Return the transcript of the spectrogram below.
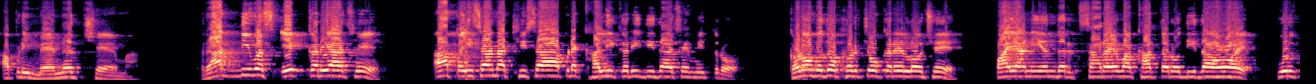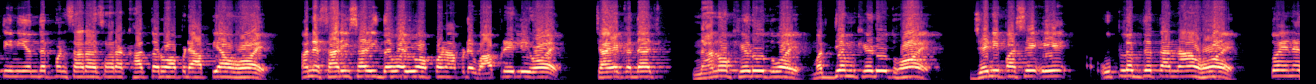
આપણી મહેનત છે એમાં. રાત દિવસ એક કર્યા છે. આ પૈસાના ખિસ્સા આપણે ખાલી કરી દીધા છે મિત્રો. ઘણો બધો ખર્ચો કરેલો છે. પાયાની અંદર સારા એવા ખાતરો દીધા હોય, પૂર્તિની અંદર પણ સારા સારા ખાતરો આપણે આપ્યા હોય, અને સારી સારી દવાઈઓ પણ આપણે વાપરેલી હોય. ચાહે કદાચ નાનો ખેડૂત હોય, મધ્યમ ખેડૂત હોય, જેની પાસે એ ઉપલબ્ધતા ના હોય તો એને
